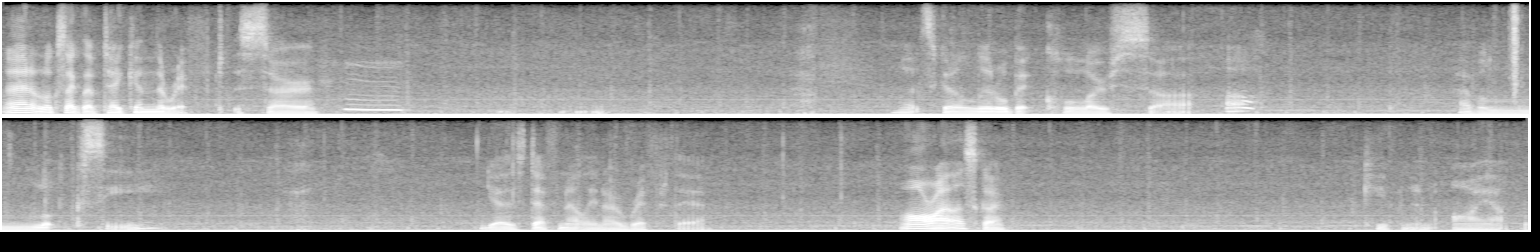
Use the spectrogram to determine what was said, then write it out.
And it looks like they've taken the rift, so... Let's get a little bit closer. Oh. Have a look-see. Yeah, there's definitely no rift there. Alright, let's go. Keeping an eye out for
